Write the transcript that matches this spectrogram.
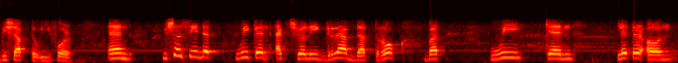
bishop to e4. And we shall see that we can actually grab that rook but we can later on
